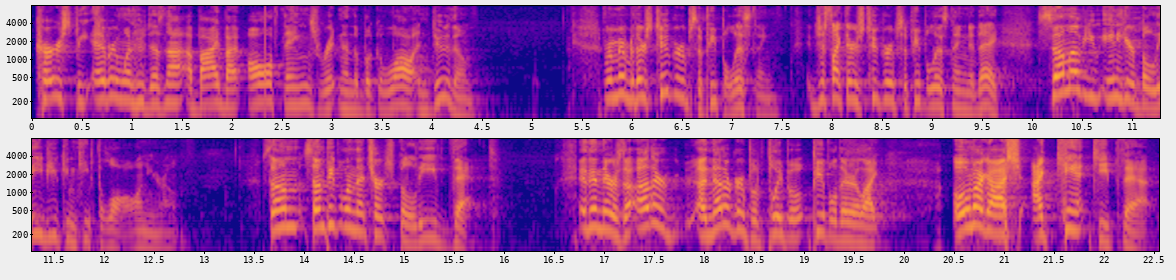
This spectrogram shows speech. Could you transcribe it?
Cursed be everyone who does not abide by all things written in the book of law and do them. Remember, there's two groups of people listening, just like there's two groups of people listening today. Some of you in here believe you can keep the law on your own. Some, some people in that church believe that. And then there's the other another group of people people that are like, "Oh my gosh, I can't keep that."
